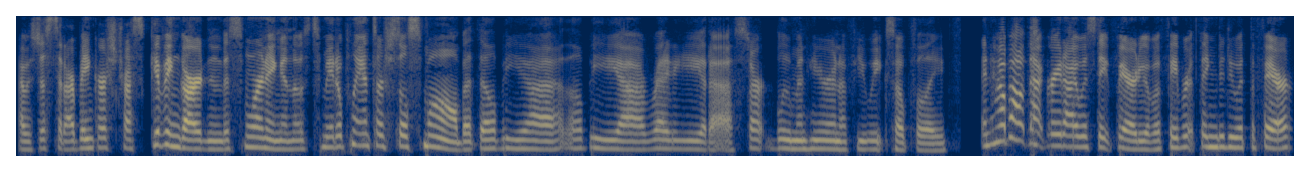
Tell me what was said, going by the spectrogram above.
I was just at our Bankers Trust Giving Garden this morning, and those tomato plants are still small, but they'll be uh, they'll be uh, ready to start blooming here in a few weeks, hopefully. And how about that great Iowa State Fair? Do you have a favorite thing to do at the fair?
